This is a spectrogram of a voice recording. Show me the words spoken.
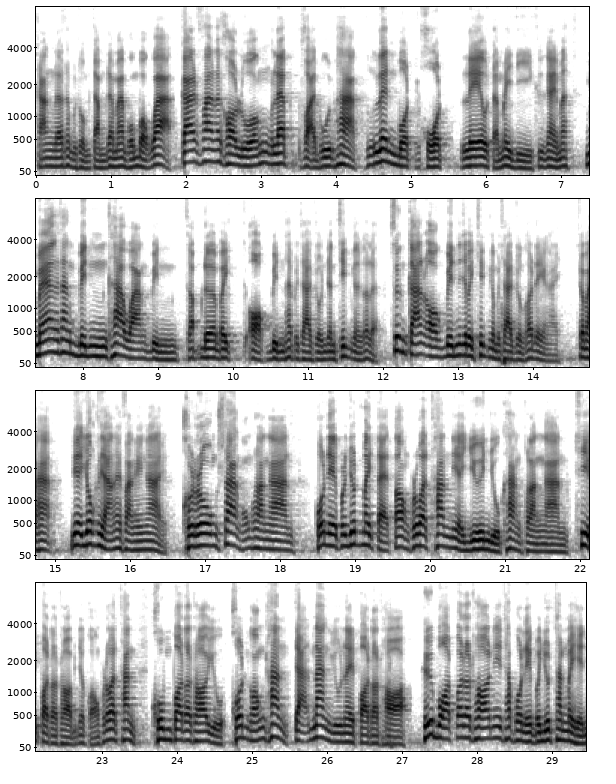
ครั้งแล้วท่านผู้ชมจำได้ไหมผมบอกว่า การฟ้านครหลวงและฝ่ายภูมิภาค เล่นบทโหดเลวแต่ไม่ดีคือไงมะแม้กระทั่งบินค่าวางบินกับเดินไปออกบินให้ประชาชนยังคิดเงินเขาเลยซึ่งการออกบินนี่จะไปคิดเงินประชาชนเขาได้ยังไงใช่ไหมฮะเนี่ยยกตัวอย่างให้ฟังง่ายๆ โครงสร้างของพลังงาน พลเอกประยุทธ์ไม่แตะต้องเพราะว่าท่านเนี่ยยืนอยู่ข้างพลังงานที่ปตทเป็นเจ้าของ เพราะว่าท่านคุมปตทอยู่ คนของท่านจะนั่งอยู่ในปตท คือบอร์ดปตทนี่ถ้าพลเอกประยุทธ์ท่านไม่เห็น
